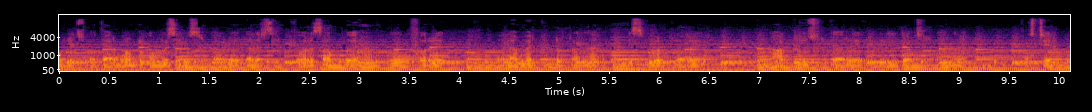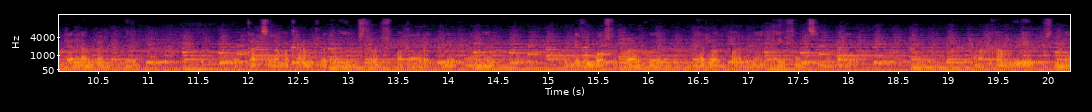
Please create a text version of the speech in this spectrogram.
ஒரு லட்சம் பத்தாயிரம் கிலோமீட்டர் கம்பெனி சர்வீஸ் இருக்காரு. லெதர் சீட் கவர் சப்பு ஹேம்பு ஓஃபரு எல்லாமே இருக்குன்றிருக்காங்க. வண்டி சில்வர் கலரு டாக்டர் யூஸ் இருக்காரு வண்டி நீட்டாக வச்சுருக்காங்க. ஃபஸ்ட் எய்ட் கிட்ட எல்லாமே இருக்குது ரெக்கார்ட்ஸ் எல்லாமே கரண்ட்டில் இருக்குது இன்சூரன்ஸ் பத்தாயிரம் பண்ணியிருக்காங்க. வண்டி ரொம்ப சூப்பராக இருக்குது நேரில் வந்து பாருங்கள் ஐஃபன்ஸ் நம்பரு மறக்காமல் வீடியோ பிடிச்சிங்க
